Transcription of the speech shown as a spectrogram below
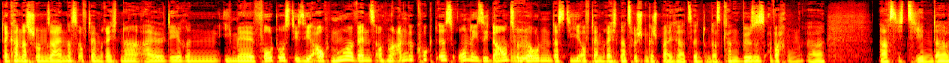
dann kann das schon sein, dass auf deinem Rechner all deren E-Mail-Fotos, die sie auch nur, wenn es auch nur angeguckt ist, ohne sie downzuladen, mhm. dass die auf deinem Rechner zwischengespeichert sind. Und das kann böses Erwachen äh, nach sich ziehen. Da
